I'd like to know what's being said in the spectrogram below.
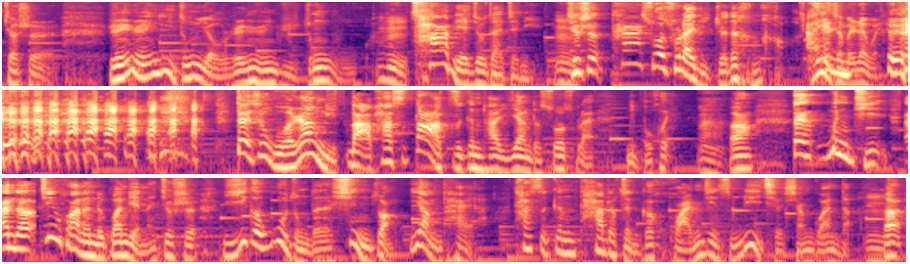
就是人人意中有，人人语中无。嗯，差别就在这里，就是他说出来你觉得很好，俺也这么认为。但是我让你哪怕是大致跟他一样的说出来，你不会。嗯。啊，但问题按照进化论的观点呢，就是一个物种的性状样态啊，它是跟它的整个环境是密切相关的。啊，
